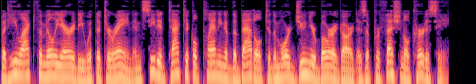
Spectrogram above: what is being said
but he lacked familiarity with the terrain and ceded tactical planning of the battle to the more junior Beauregard as a professional courtesy.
